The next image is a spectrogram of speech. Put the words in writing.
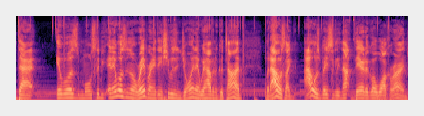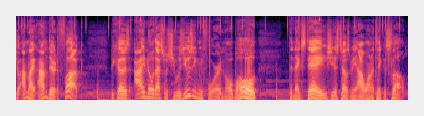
that it was mostly, be- and it wasn't no rape or anything. She was enjoying it. We are having a good time. But I was like, I was basically not there to go walk around and enjoy. I'm like, I'm there to fuck because I know that's what she was using me for. And lo and behold, the next day she just tells me I want to take it slow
